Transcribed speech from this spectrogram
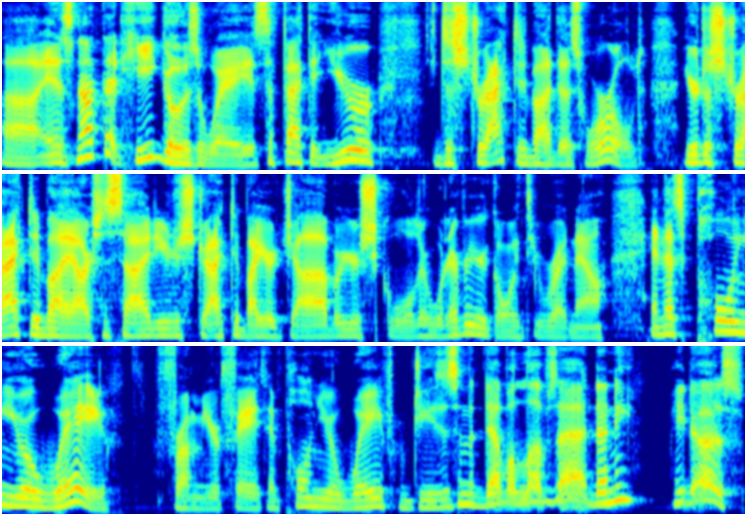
Uh, and it's not that He goes away; it's the fact that you're distracted by this world. You're distracted by our society. You're distracted by your job or your school or whatever you're going through right now. And that's pulling you away from your faith and pulling you away from Jesus. And the devil loves that, doesn't he? He does.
